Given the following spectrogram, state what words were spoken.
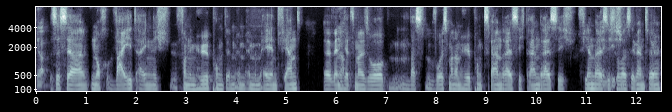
Ja. Das ist ja noch weit eigentlich von dem Höhepunkt im, im MMA entfernt. Äh, wenn ja. ich jetzt mal so, was, wo ist man am Höhepunkt? 32, 33, 34, sowas eventuell.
